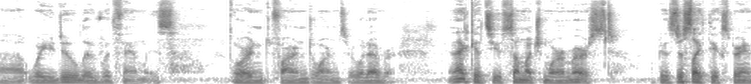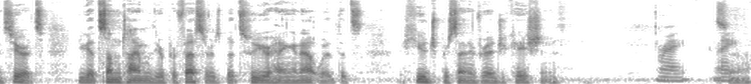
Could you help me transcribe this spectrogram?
uh, where you do live with families, or in foreign dorms or whatever, and that gets you so much more immersed. Because just like the experience here, it's you get some time with your professors, but it's who you're hanging out with. It's a huge percent of your education. Right, right. So.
